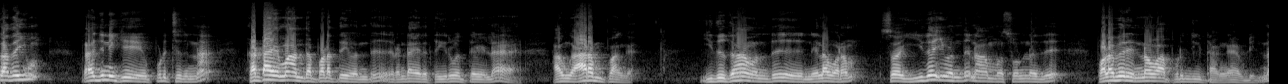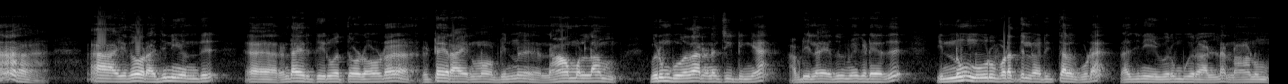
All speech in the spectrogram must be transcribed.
கதையும் ரஜினிக்கு பிடிச்சதுன்னா கட்டாயமாக அந்த படத்தை வந்து ரெண்டாயிரத்தி இருபத்தேழில் அவங்க ஆரம்பிப்பாங்க. இதுதான் வந்து நிலவரம். ஸோ இதை வந்து நாம் சொன்னது பல பேர் என்னவா புரிஞ்சுக்கிட்டாங்க அப்படின்னா ஏதோ ரஜினி வந்து ரெண்டாயிரத்தி இருபத்தோடோட ரிட்டையர் ஆயிடணும் அப்படின்னு நாமெல்லாம் விரும்புவதாக நினச்சிக்கிட்டீங்க? அப்படிலாம் எதுவுமே கிடையாது. இன்னும் நூறு படத்தில் நடித்தால் கூட ரஜினியை விரும்புகிறாள்ல நானும்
